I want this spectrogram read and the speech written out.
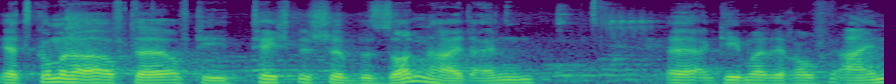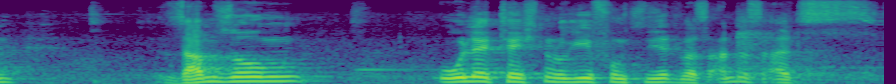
Jetzt kommen wir auf, der, auf die technische Besonnenheit ein, äh, gehen wir darauf ein. Samsung OLED-Technologie funktioniert was anderes als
